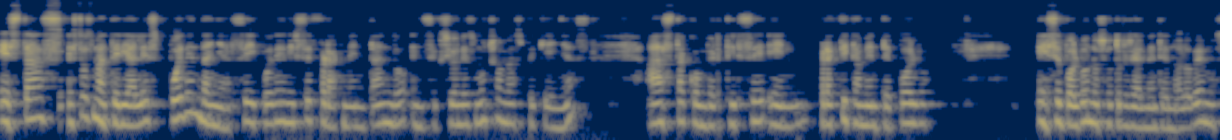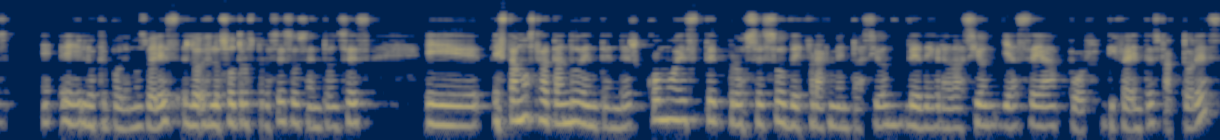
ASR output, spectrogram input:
estas, estos materiales pueden dañarse y pueden irse fragmentando en secciones mucho más pequeñas hasta convertirse en prácticamente polvo. Ese polvo nosotros realmente no lo vemos. Eh, eh, lo que podemos ver es los otros procesos. Entonces, eh, estamos tratando de entender cómo este proceso de fragmentación, de degradación, ya sea por diferentes factores,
